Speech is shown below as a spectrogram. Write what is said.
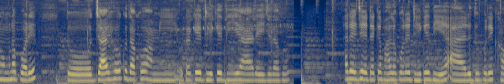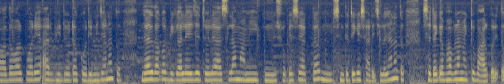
নোংরা পড়ে। তো যাই হোক, দেখো, আমি ওটাকে ঢেকে দিয়ে আর এই যে দেখো আর এই যে এটাকে ভালো করে ঢেকে দিয়ে আর দুপুরে খাওয়া দাওয়ার পরে আর ভিডিওটা করিনি, জানো তো? যাই হোক, দেখো বিকালে এই যে চলে আসলাম আমি শোকেসে একটা সিনথেটিকের শাড়ি ছিল, জানো তো? সেটাকে ভাবলাম একটু বার করি। তো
